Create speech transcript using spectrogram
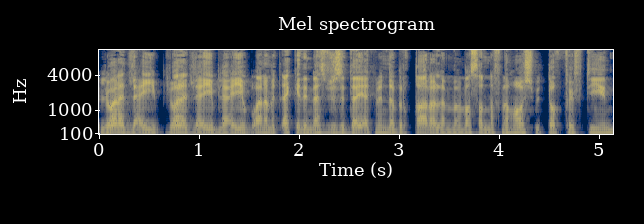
الولد لعيب الولد لعيب لعيب وأنا متأكد الناس بجوز تضايقت منه بالقارة لما ما صنفناهوش بالتوب 15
